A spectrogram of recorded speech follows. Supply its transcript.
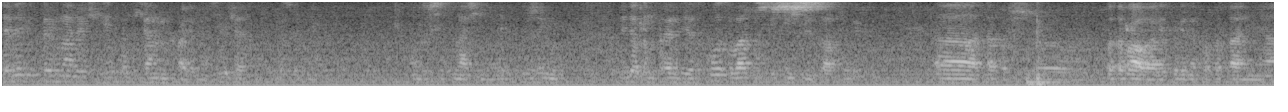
Сергій Віктор Геннадійович і Тетяна Михайлівна. Всі учасники присутні. Вище значення в режимі відеоконференц-зв'язку з власних технічних засобів. Е, Також е, подавала відповідне пропитання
